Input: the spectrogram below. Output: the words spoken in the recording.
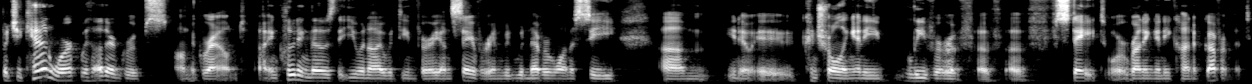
But you can work with other groups on the ground, uh, including those that you and I would deem very unsavory and we would never want to see, um, you know, uh, controlling any lever of, of, of, state or running any kind of government.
